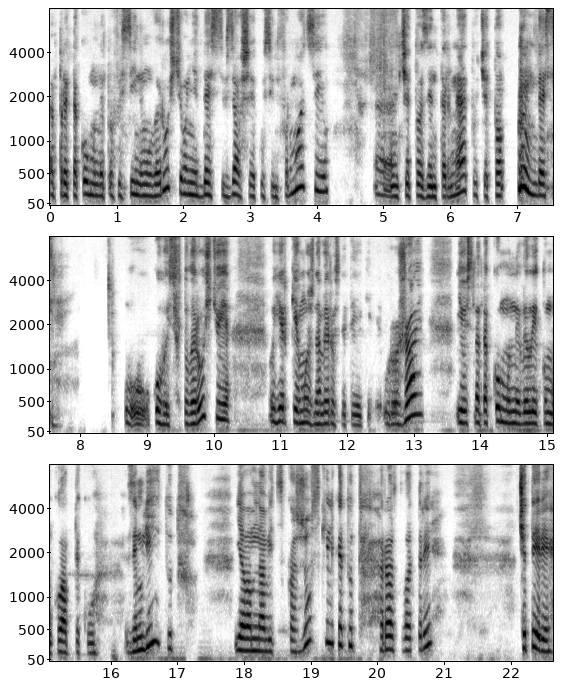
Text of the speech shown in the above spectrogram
е, при такому непрофесійному вирощуванні, десь взявши якусь інформацію, е, чи то з інтернету, чи то десь у когось, хто вирощує огірки, можна виростити урожай. І ось на такому невеликому клаптику землі, тут я вам навіть скажу, скільки тут. Раз, два, три, чотири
